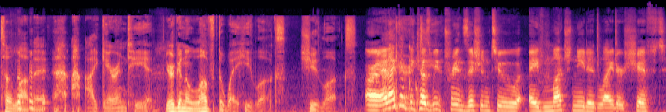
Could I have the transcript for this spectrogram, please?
to love it. I guarantee it. You're gonna love the way he looks. She looks. All right, and I I, think because guarantee we've transitioned to a much needed lighter shift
